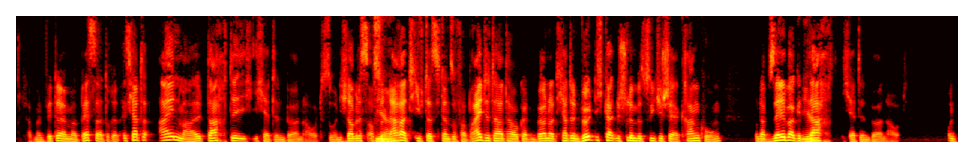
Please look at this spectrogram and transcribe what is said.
Ich glaube, man wird da immer besser drin. Ich hatte einmal, dachte ich, ich hätte einen Burnout. So, und ich glaube, das ist auch so ein Narrativ, das sich dann so verbreitet hat, Hauke hat einen Burnout. Ich hatte in Wirklichkeit eine schlimme psychische Erkrankung und habe selber gedacht, ja. ich hätte einen Burnout. Und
